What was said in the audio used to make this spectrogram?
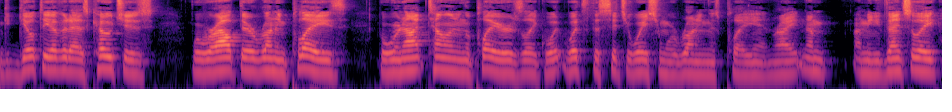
get guilty of it as coaches, where we're out there running plays, but we're not telling the players like what what's the situation we're running this play in, right? And I'm, I mean, eventually.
